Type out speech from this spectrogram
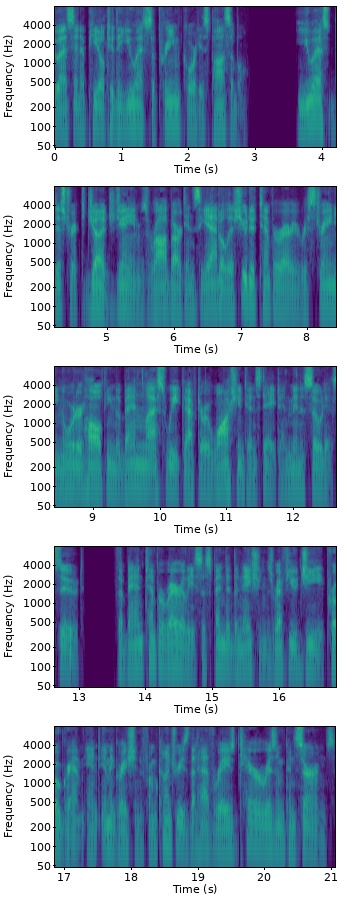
U.S. and appeal to the U.S. Supreme Court as possible. U.S. District Judge James Robart in Seattle issued a temporary restraining order halting the ban last week after a Washington state and Minnesota suit. The ban temporarily suspended the nation's refugee program and immigration from countries that have raised terrorism concerns.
